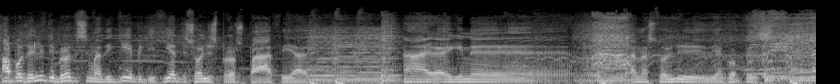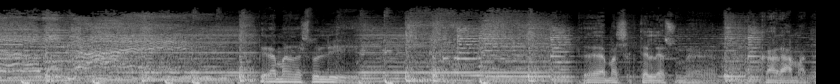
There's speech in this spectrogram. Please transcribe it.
Αποτελεί την πρώτη σημαντική επιτυχία της όλης προσπάθειας. Α, έγινε αναστολή διακοπής. Πήραμε αναστολή Δεν θα μας εκτελέσουν χαράματα.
